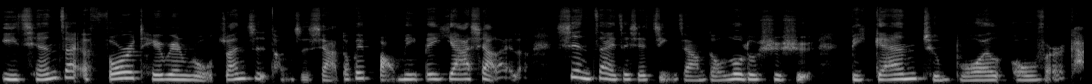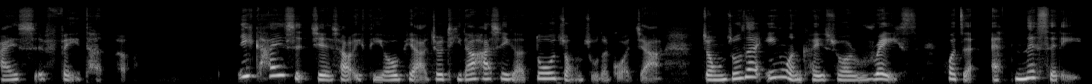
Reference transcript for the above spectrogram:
以前在 authoritarian rule 专制统治下都被保密、被压下来了，现在这些紧张都陆陆续续 began to boil over，开始沸腾了。一开始介绍 Ethiopia 就提到它是一个多种族的国家，种族在英文可以说 race 或者 ethnicity。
